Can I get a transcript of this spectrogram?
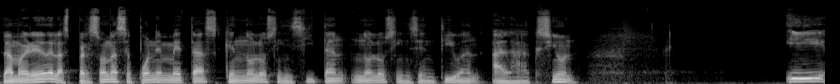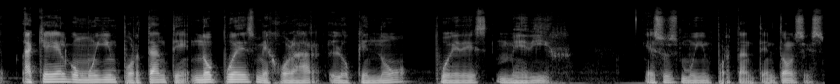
La mayoría de las personas se ponen metas que no los incitan, no los incentivan a la acción. Y aquí hay algo muy importante, no puedes mejorar lo que no puedes medir. Eso es muy importante. Entonces,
